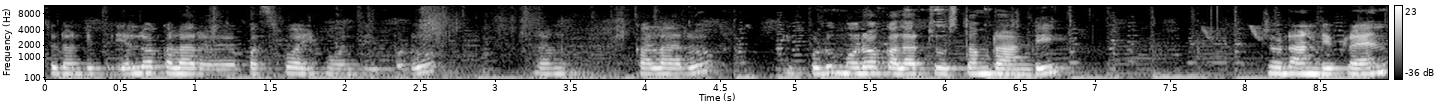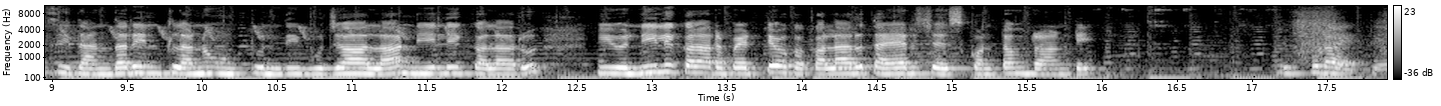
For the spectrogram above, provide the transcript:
చూడండి ఎల్లో కలర్ పసుపు అయిపోయింది ఇప్పుడు. రంగు కలరు. ఇప్పుడు మరో కలర్ చూస్తాం రండి. చూడండి ఫ్రెండ్స్ ఇది అందరి ఇంట్లోనూ ఉంటుంది. ఉజాల నీలి కలరు. ఈ నీలి కలర్ పెట్టి ఒక కలరు తయారు చేసుకుంటాం రండి. ఇప్పుడైతే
